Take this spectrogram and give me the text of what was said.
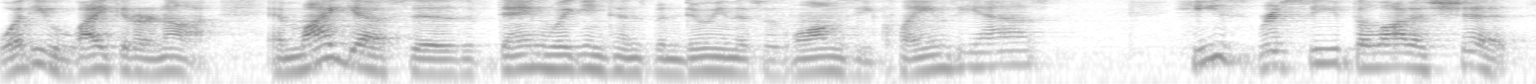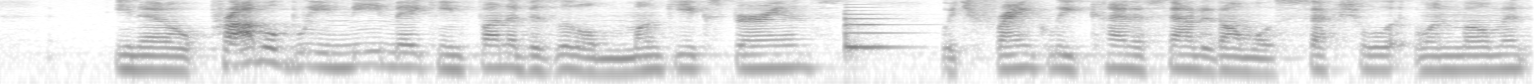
whether you like it or not. And my guess is if Dane Wigington's been doing this as long as he claims he has, he's received a lot of shit. You know, probably me making fun of his little monkey experience, which frankly kind of sounded almost sexual at one moment.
